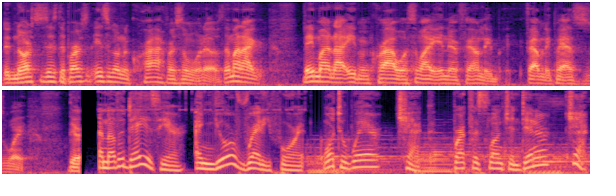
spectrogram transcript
the narcissistic person isn't going to cry for someone else, they might not. They might not even cry when somebody in their family family passes away. They're- Another day is here, and you're ready for it. What to wear? Check. Breakfast, lunch, and dinner? Check.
